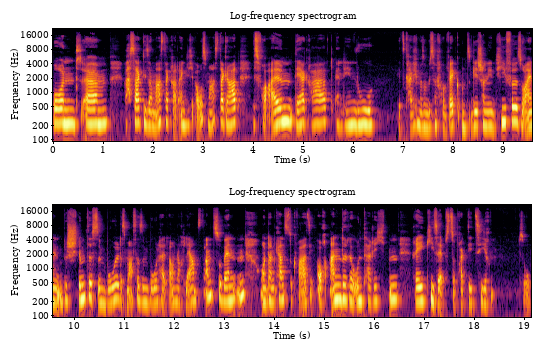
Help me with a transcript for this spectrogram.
Und ähm, was sagt dieser Mastergrad eigentlich aus? Mastergrad ist vor allem der Grad, in dem du, jetzt greife ich mal so ein bisschen vorweg und gehe schon in die Tiefe, so ein bestimmtes Symbol, das Master-Symbol halt auch noch lernst anzuwenden. Und dann kannst du quasi auch andere unterrichten, Reiki selbst zu praktizieren. So,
